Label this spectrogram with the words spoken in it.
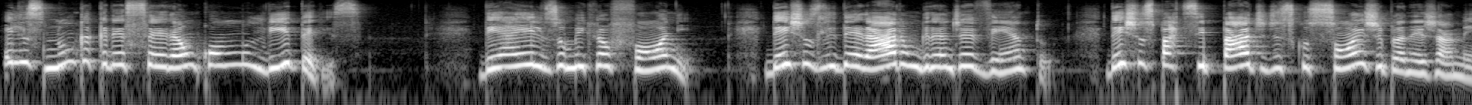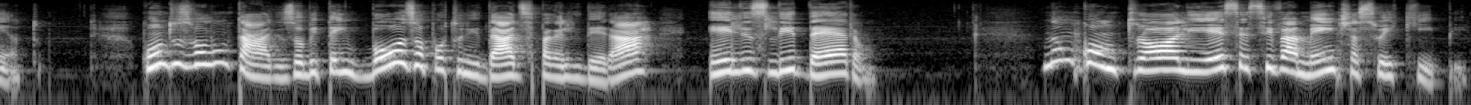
eles nunca crescerão como líderes. Dê a eles um microfone. Deixe-os liderar um grande evento. Deixe-os participar de discussões de planejamento. Quando os voluntários obtêm boas oportunidades para liderar, eles lideram. Não controle excessivamente a sua equipe.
